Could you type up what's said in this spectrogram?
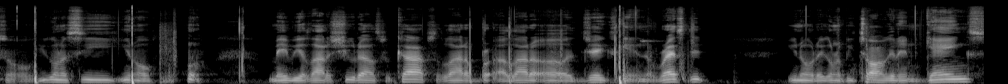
So you're gonna see, you know, maybe a lot of shootouts with cops, a lot of a lot of uh, Jakes getting arrested. You know, they're gonna be targeting gangs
